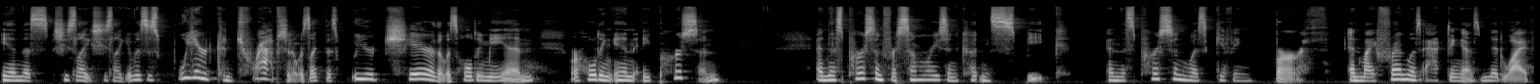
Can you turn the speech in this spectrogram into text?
in this she's like she's like it was this weird contraption it was like this weird chair that was holding me in or holding in a person and this person for some reason couldn't speak and this person was giving birth and my friend was acting as midwife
